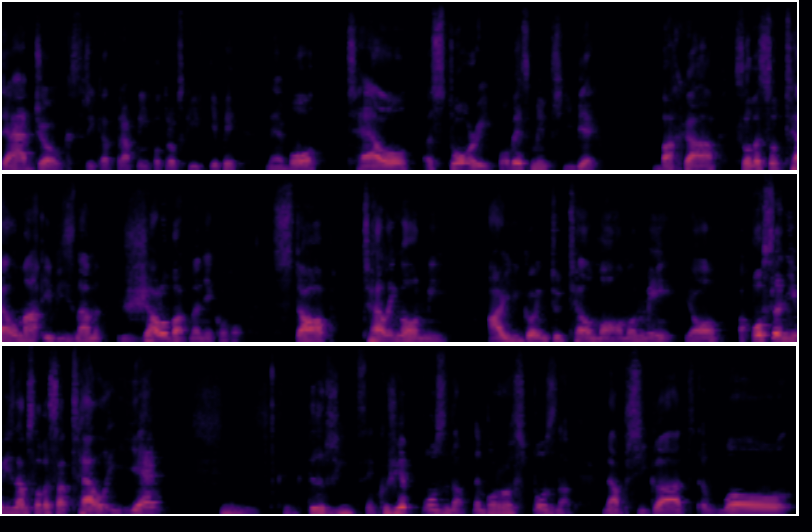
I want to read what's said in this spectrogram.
dad jokes, říkat trapný fotrovský vtipy. Nebo tell a story, pověz mi příběh. Bacha, sloveso tell má i význam žalovat na někoho. Stop telling on me. Are you going to tell mom on me? Jo? A poslední význam slovesa tell je hmm, jak to říct, jakože poznat nebo rozpoznat. Například, well,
